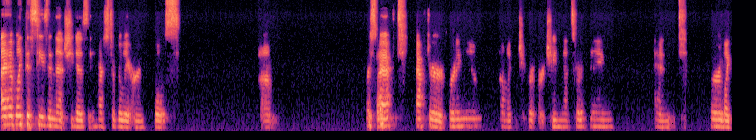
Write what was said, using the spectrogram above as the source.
I have like this season that she does it has to really earn people's um Respect. respect after hurting them. Um like when she hurt Archie and that sort of thing. And her like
